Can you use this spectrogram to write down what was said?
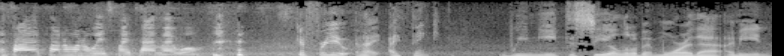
If I if I don't want to waste my time, I won't. Good for you. And I, I think we need to see a little bit more of that. I mean,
